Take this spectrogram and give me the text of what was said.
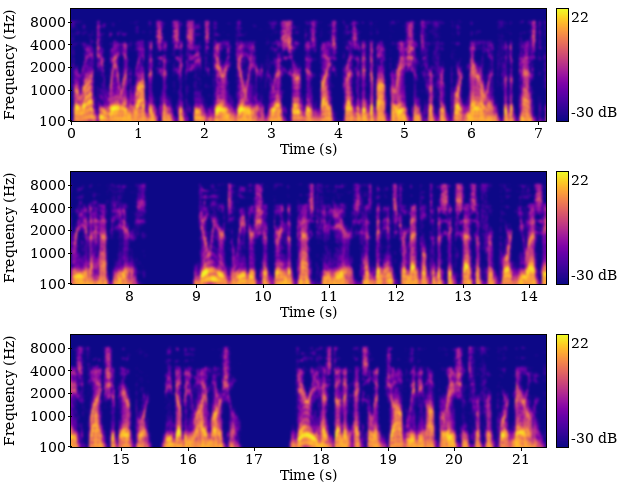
Faraji Whalen Robinson succeeds Gary Gilliard who has served as Vice President of Operations for Fraport Maryland for the past three and a half years. Gilliard's leadership during the past few years has been instrumental to the success of Fraport USA's flagship airport, BWI Marshall. Gary has done an excellent job leading operations for Fraport Maryland.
